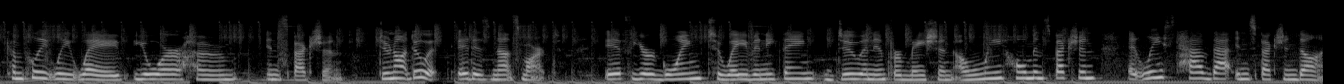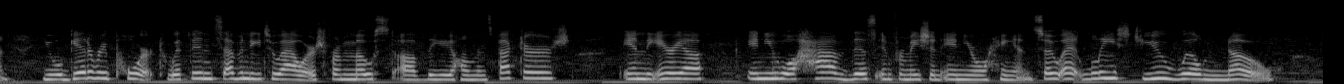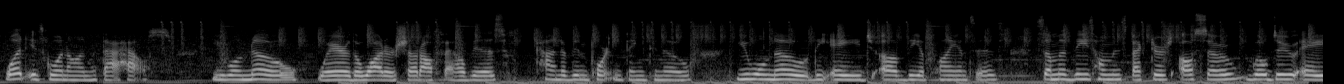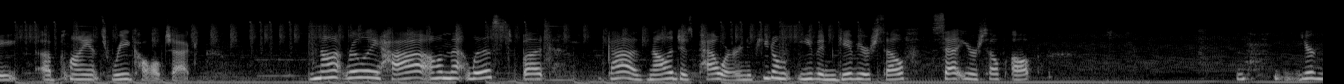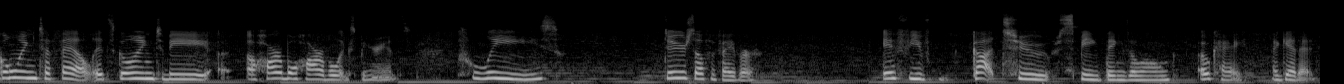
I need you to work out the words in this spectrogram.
completely waive your home inspection. Do not do it. It is not smart. If you're going to waive anything, do an information only home inspection. At least have that inspection done. You will get a report within 72 hours from most of the home inspectors in the area and you will have this information in your hand. So at least you will know what is going on with that house. You will know where the water shut-off valve is, kind of important thing to know. You will know the age of the appliances. Some of these home inspectors also will do a appliance recall check. Not really high on that list, but guys, knowledge is power. And if you don't even give yourself, set yourself up you're going to fail. It's going to be a horrible, horrible experience. Please do yourself a favor. If you've got to speed things along, okay, I get it.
